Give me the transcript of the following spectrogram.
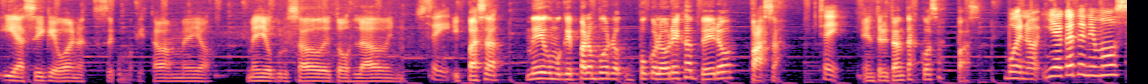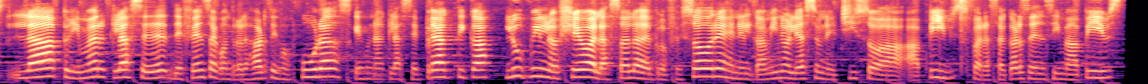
Y así que bueno, entonces como que estaban medio, medio cruzado de todos lados. Y, Sí, y pasa, medio como que para un poco, un poco la oreja, pero pasa. sí. Entre tantas cosas, pasa. Bueno, y acá tenemos la primer clase de defensa contra las artes oscuras, que es una clase práctica. Lupin lo lleva a la sala de profesores, en el camino le hace un hechizo a, a Pips para sacarse de encima a Pips.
